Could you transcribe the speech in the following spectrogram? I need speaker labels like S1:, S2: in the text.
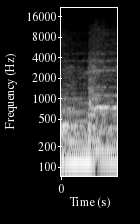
S1: Música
